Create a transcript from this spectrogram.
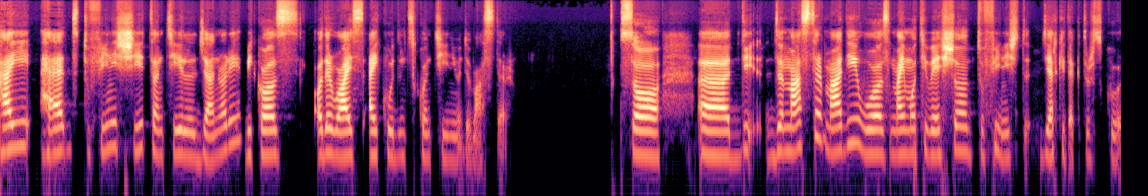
I had to finish it until January because otherwise I couldn't continue the master. So uh, the the master Madi was my motivation to finish the, architecture school.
